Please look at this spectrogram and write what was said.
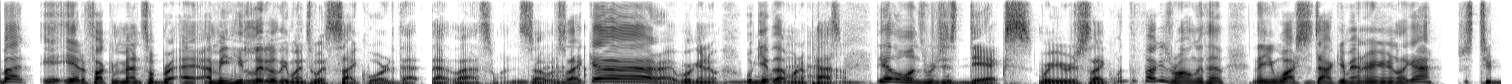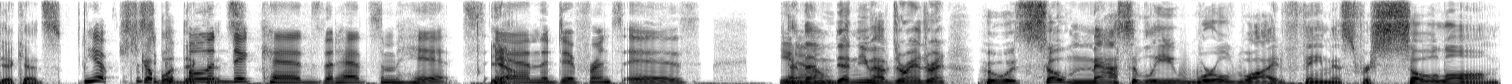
But he had a fucking mental break. I mean, he literally went to a psych ward that that last one. So it was like, "Ah, all right, we're gonna we'll give that one a pass. The other ones were just dicks, where you're just like, what the fuck is wrong with him? And then you watch this documentary and you're like, ah, just two dickheads. Yep, Just just, a couple a of couple of dickheads. dickheads that had some hits. Yeah. And the difference is, you know and know, then then you have Duran Duran, who was so massively worldwide famous for so long,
